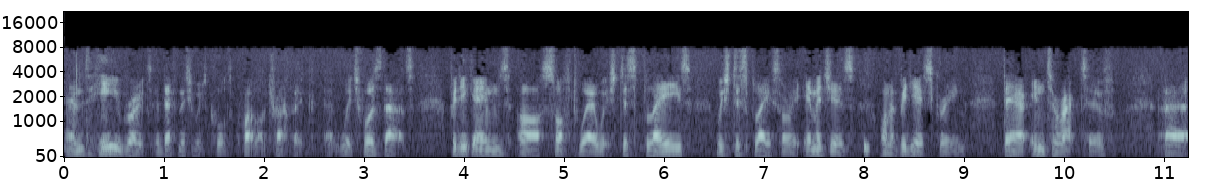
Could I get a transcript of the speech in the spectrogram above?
and he wrote a definition which caught quite a lot of traffic, uh, which was that video games are software which displays which display sorry images on a video screen. They are interactive. Uh,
